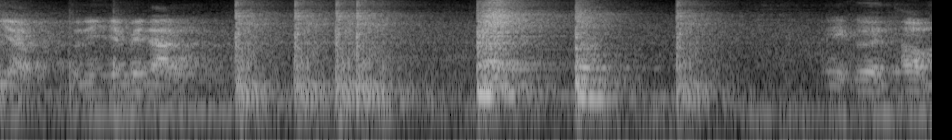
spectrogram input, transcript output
เหยียบตัวนี้จะไม่ดังอันนี้ก็ท่อม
